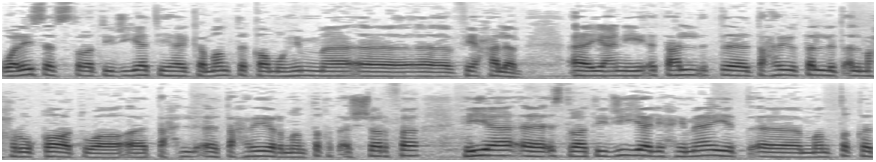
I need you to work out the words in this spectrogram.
وليست استراتيجيتها كمنطقة مهمة في حلب. يعني تحرير تلة المحروقات وتحرير منطقة الشرفة هي استراتيجية لحماية منطقة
